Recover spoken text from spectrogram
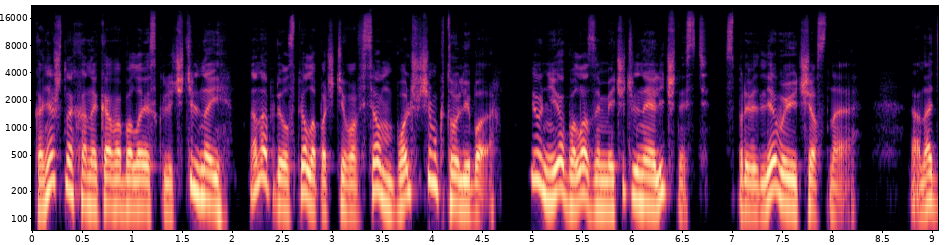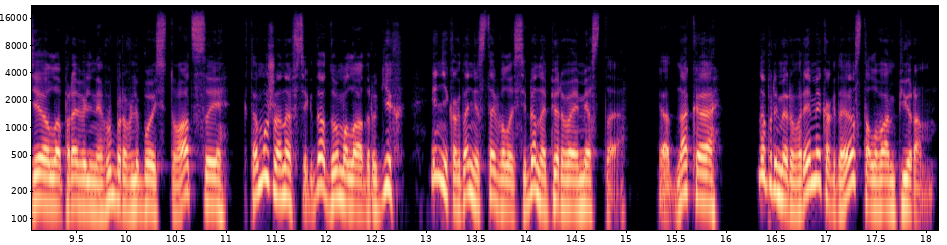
Конечно, Ханекава была исключительной, она преуспела почти во всем больше, чем кто-либо и у нее была замечательная личность, справедливая и честная. Она делала правильный выбор в любой ситуации, к тому же она всегда думала о других и никогда не ставила себя на первое место. Однако, например, время, когда я стал вампиром.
